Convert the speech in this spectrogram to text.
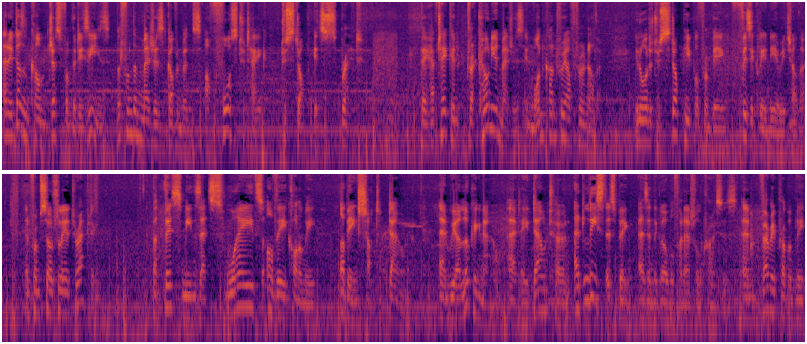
And it doesn't come just from the disease, but from the measures governments are forced to take to stop its spread. They have taken draconian measures in one country after another in order to stop people from being physically near each other and from socially interacting. But this means that swathes of the economy are being shut down. And we are looking now at a downturn at least as big as in the global financial crisis, and very probably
